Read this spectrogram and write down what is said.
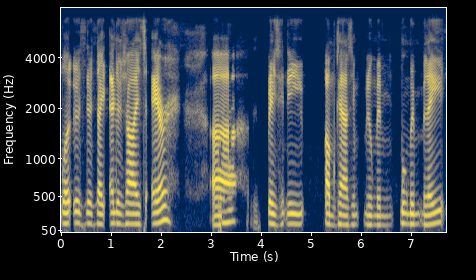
what is this like energized air. Uh, Mhm. basically, I'm casting Booming, Booming Blade.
